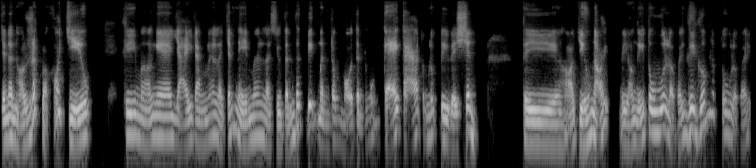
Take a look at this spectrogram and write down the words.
Cho nên họ rất là khó chịu khi mà họ nghe dạy rằng là chánh niệm là sự tỉnh thức biết mình trong mọi tình huống, kể cả trong lúc đi vệ sinh. Thì họ chịu không nổi, vì họ nghĩ tu là phải ghi gớm lắm, tu là phải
